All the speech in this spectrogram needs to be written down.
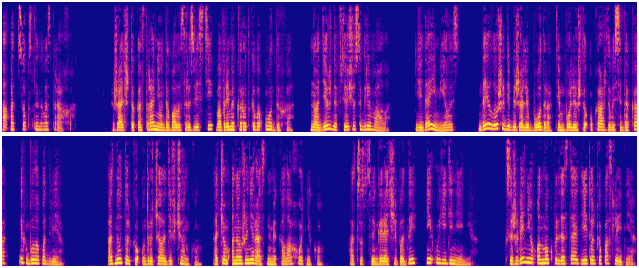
а от собственного страха. Жаль, что костра не удавалось развести во время короткого отдыха, но одежда все еще согревала. Еда имелась, да и лошади бежали бодро, тем более, что у каждого седока их было по две. Одно только удручало девчонку, о чем она уже не раз намекала охотнику – отсутствие горячей воды и уединения. К сожалению, он мог предоставить ей только последнее,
